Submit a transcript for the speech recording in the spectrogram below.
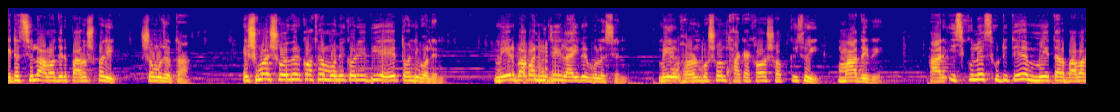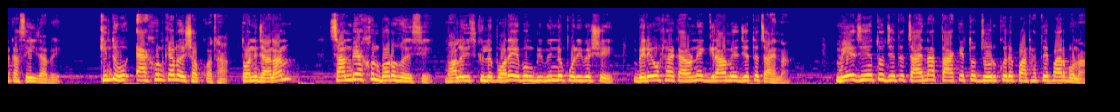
এটা ছিল আমাদের পারস্পরিক সমঝোতা। এ সময় শোয়েবের কথা মনে করিয়ে দিয়ে টনি বলেন, মেয়ের বাবা নিজেই লাইভে বলেছেন। মেয়ের ভরণ পোষণ থাকা খাওয়া সবকিছুই মা দেবে। আর স্কুলের ছুটিতে মেয়ে তার বাবার কাছেই যাবে। কিন্তু এখন কেন এসব কথা? টনি জানান, সানবি এখন বড় হয়েছে, ভালো স্কুলে পড়ে এবং বিভিন্ন পরিবেশে বেড়ে ওঠার কারণে গ্রামে যেতে চায় না। মেয়ে যেহেতু যেতে চায় না, তাকে তো জোর করে পাঠাতে পারব না।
